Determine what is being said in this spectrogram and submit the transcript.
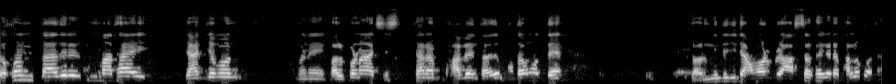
তখন তাদের মাথায় যার যেমন মানে কল্পনা আছে, তারা ভাবেন, তাদের মতামত দেন। কর্মীদের যদি আমার উপরে আস্থা থাকে, এটা ভালো কথা।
